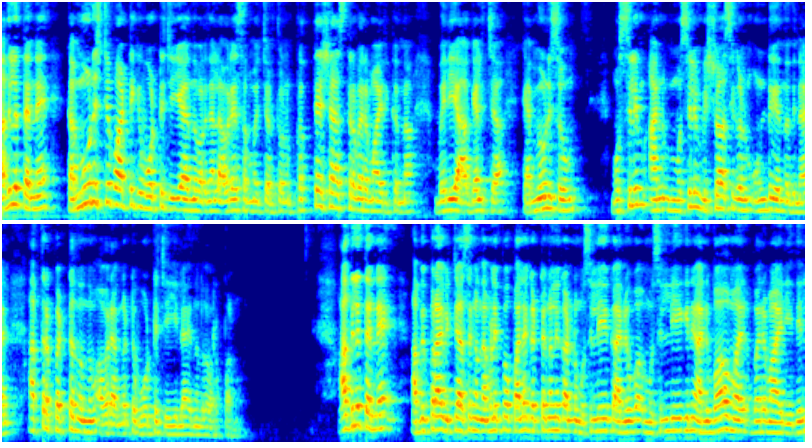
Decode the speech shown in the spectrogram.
അതിൽ തന്നെ കമ്മ്യൂണിസ്റ്റ് പാർട്ടിക്ക് വോട്ട് ചെയ്യുക എന്ന് പറഞ്ഞാൽ അവരെ സംബന്ധിച്ചിടത്തോളം പ്രത്യയശാസ്ത്രപരമായിരിക്കുന്ന വലിയ അകൽച്ച കമ്മ്യൂണിസവും മുസ്ലിം മുസ്ലിം വിശ്വാസികളും ഉണ്ട് എന്നതിനാൽ അത്ര പെട്ടെന്നൊന്നും അവർ അങ്ങോട്ട് വോട്ട് ചെയ്യില്ല എന്നുള്ളത് ഉറപ്പാണ്. അതിൽ തന്നെ അഭിപ്രായ വ്യത്യാസങ്ങൾ നമ്മളിപ്പോൾ പല ഘട്ടങ്ങളിലും കണ്ടു. മുസ്ലിം ലീഗ് അനുഭവ മുസ്ലിം ലീഗിന് അനുഭാവപരമായ രീതിയിൽ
